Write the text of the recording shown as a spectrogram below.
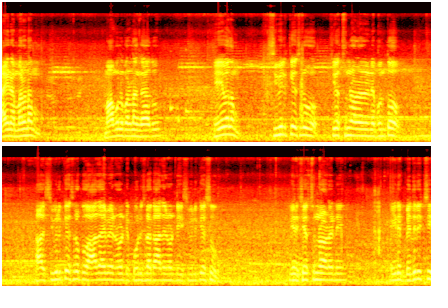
ఆయన మరణం మామూలు మరణం కాదు. కేవలం సివిల్ కేసులు చేస్తున్నాడనే నెపంతో ఆ సివిల్ కేసులకు ఆదాయమైనటువంటి పోలీసులకు ఆదాయమైనటువంటి సివిల్ కేసు ఈయన చేస్తున్నాడని ఈయన బెదిరించి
